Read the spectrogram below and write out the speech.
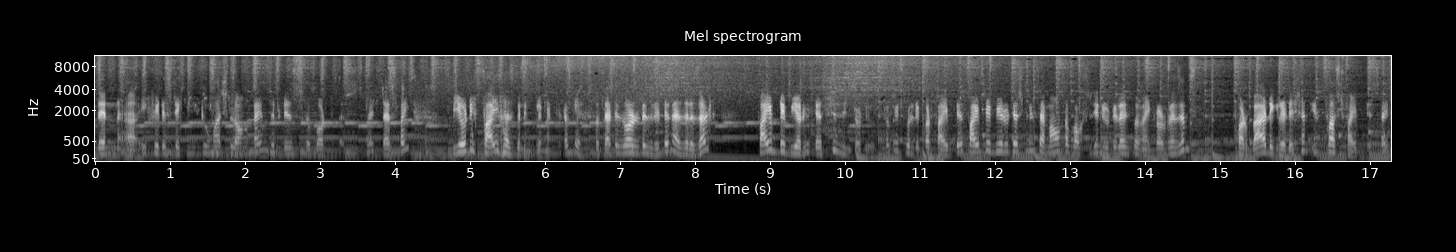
then uh, if it is taking too much long time then it is about this right? That's why BOD 5 has been implemented. Okay. So that is what it is written as a result five day BOD test is introduced. Okay it will record five days. Five day BOD test means amount of oxygen utilized by microorganisms for biodegradation in first five days right?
